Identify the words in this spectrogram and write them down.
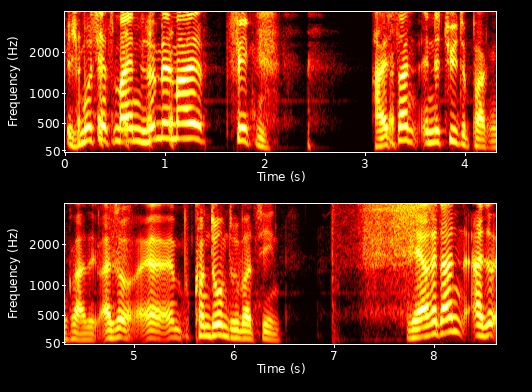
Ich muss jetzt meinen Lümmel mal ficken. Heißt dann in eine Tüte packen quasi. Also äh, Kondom drüber ziehen. Wäre dann, also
